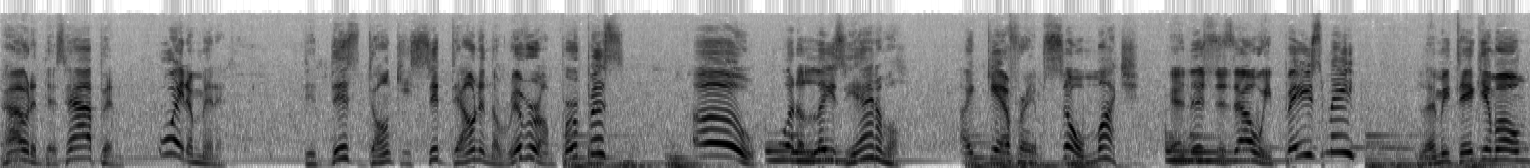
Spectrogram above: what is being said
How did this happen? Wait a minute. Did this donkey sit down in the river on purpose? Oh, what a lazy animal. I care for him so much. And this is how he pays me? Let me take him home.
